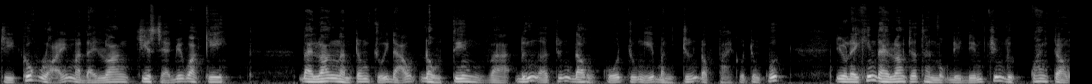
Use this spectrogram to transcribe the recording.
trị cốt lõi mà Đài Loan chia sẻ với Hoa Kỳ. Đài Loan nằm trong chuỗi đảo đầu tiên và đứng ở tuyến đầu của chủ nghĩa bành trướng độc tài của Trung Quốc. Điều này khiến Đài Loan trở thành một địa điểm chiến lược quan trọng.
